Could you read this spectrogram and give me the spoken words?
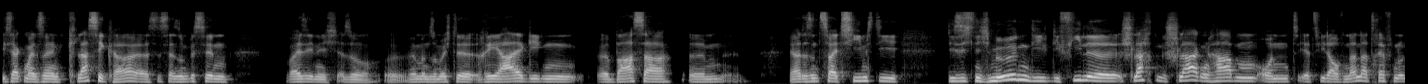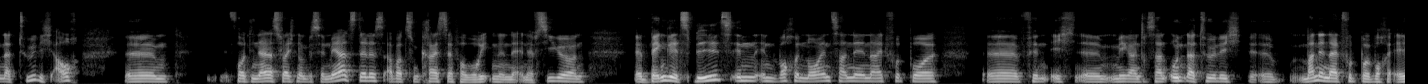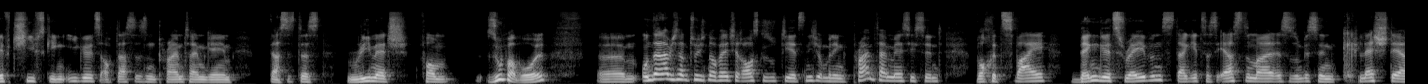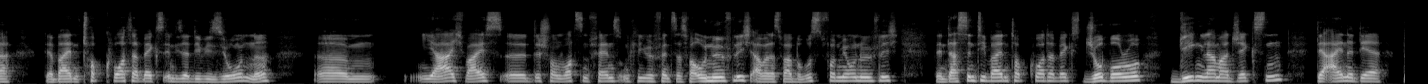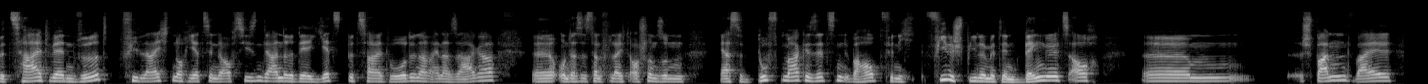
ich sag mal, so ein Klassiker. Das ist ja so ein bisschen, weiß ich nicht, also äh, wenn man so möchte, Real gegen äh, Barca. Ähm, ja, das sind zwei Teams, die, die sich nicht mögen, die, die viele Schlachten geschlagen haben und jetzt wieder aufeinandertreffen und natürlich auch ähm, 49ers vielleicht noch ein bisschen mehr als Dallas, aber zum Kreis der Favoriten in der NFC gehören. Äh, Bengals Bills in, in Woche 9 Sunday Night Football. Äh, finde ich äh, mega interessant. Und natürlich äh, Monday Night Football Woche 11, Chiefs gegen Eagles. Auch das ist ein Primetime-Game. Das ist das Rematch vom Super Bowl. Ähm, und dann habe ich natürlich noch welche rausgesucht, die jetzt nicht unbedingt Primetime-mäßig sind. Woche 2, Bengals Ravens. Da geht es das erste Mal, ist so ein bisschen Clash der, der beiden Top-Quarterbacks in dieser Division. Ne? Ähm, ja, ich weiß, äh, Deshaun Watson-Fans und Cleveland-Fans, das war unhöflich, aber das war bewusst von mir unhöflich, denn das sind die beiden Top-Quarterbacks. Joe Burrow gegen Lamar Jackson, der eine, der bezahlt werden wird, vielleicht noch jetzt in der Offseason, der andere, der jetzt bezahlt wurde nach einer Saga. Äh, und das ist dann vielleicht auch schon so eine erste Duftmarke setzen. Überhaupt finde ich viele Spiele mit den Bengals auch ähm, spannend, weil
